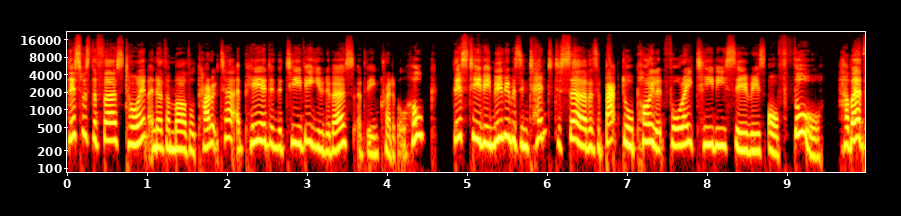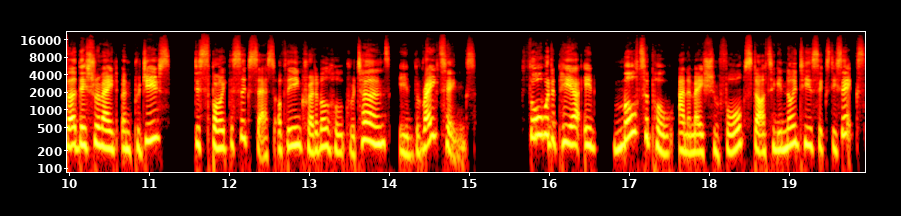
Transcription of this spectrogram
This was the first time another Marvel character appeared in the TV universe of The Incredible Hulk. This TV movie was intended to serve as a backdoor pilot for a TV series of Thor. However, this remained unproduced despite the success of The Incredible Hulk Returns in the ratings. Thor would appear in multiple animation forms starting in 1966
